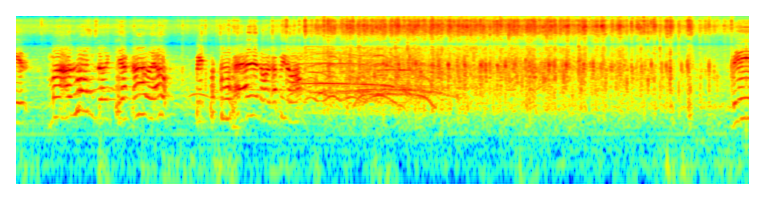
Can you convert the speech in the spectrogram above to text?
ดีต มาร่วมเดินเคียงข้างแล้ว ปิดประตูแพ้แน่นอนครับพี่น้อง มี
